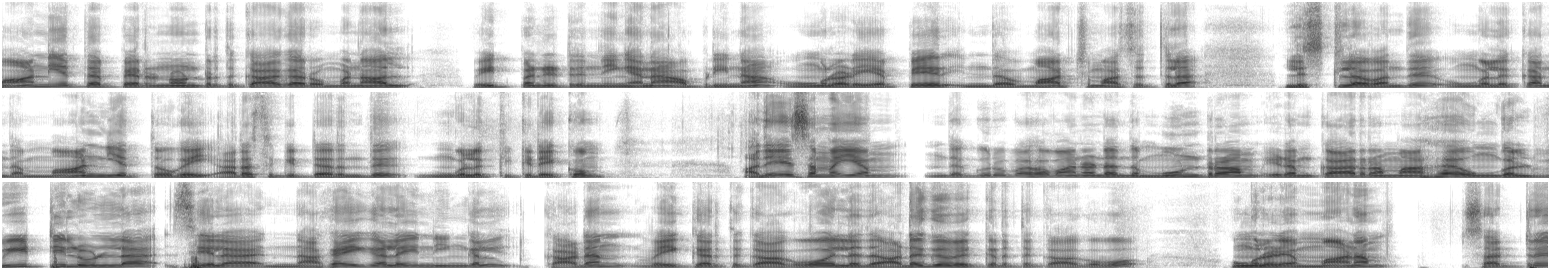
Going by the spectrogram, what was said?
மானியத்தை பெறணுன்றதுக்காக ரொம்ப நாள் வெயிட் பண்ணிட்டு இருந்தீங்கன்னா அப்படின்னா உங்களுடைய பேர் இந்த மார்ச் மாதத்தில் லிஸ்ட்டில் வந்து உங்களுக்கு அந்த மானியத் தொகை அரசுக்கிட்ட இருந்து உங்களுக்கு கிடைக்கும். அதே சமயம் இந்த குரு பகவானோட அந்த மூன்றாம் இடம் காரணமாக உங்கள் வீட்டில் உள்ள சில நகைகளை நீங்கள் கடன் வைக்கிறதுக்காகவோ இல்லது அடகு வைக்கிறதுக்காகவோ உங்களுடைய மனம் சற்று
